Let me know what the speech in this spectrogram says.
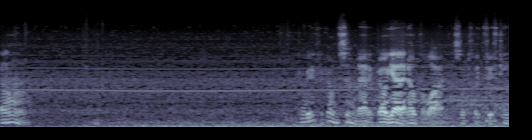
I don't know. Maybe if I go in cinematic. Oh yeah, that helped a lot. It's up to like 15.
